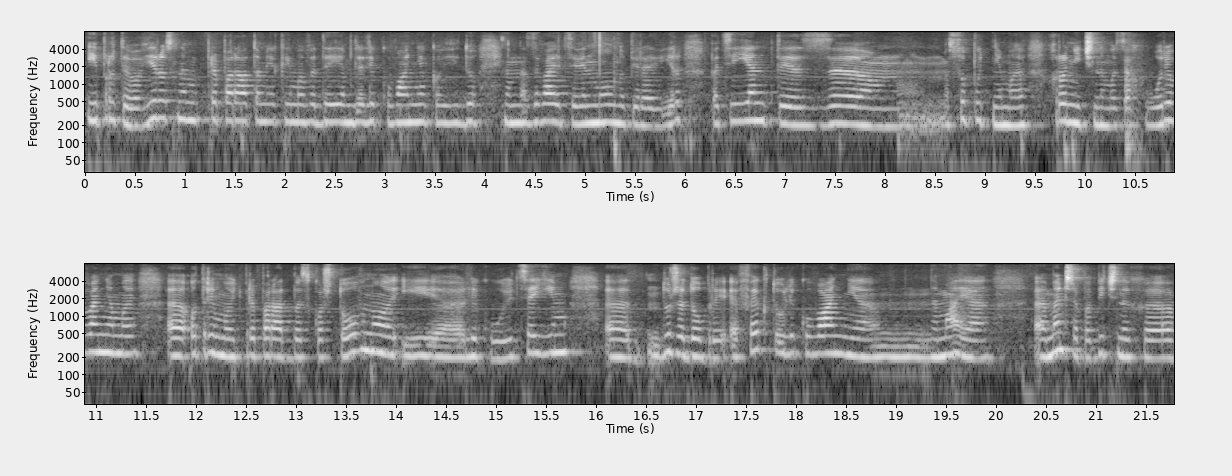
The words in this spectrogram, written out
і противовірусним препаратом, який ми видаємо для лікування ковіду. Називається він молнупіравір. Пацієнти з м, супутніми хронічними захворюваннями е, отримують препарат безкоштовно і е, лікуються їм. Е, Дуже добрий ефект у лікуванні, немає. Е, Менше побічних е,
